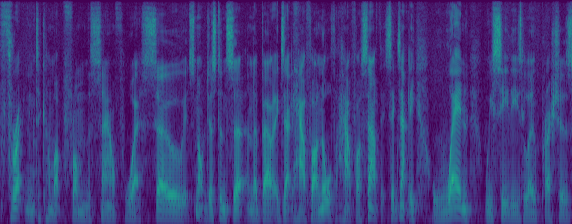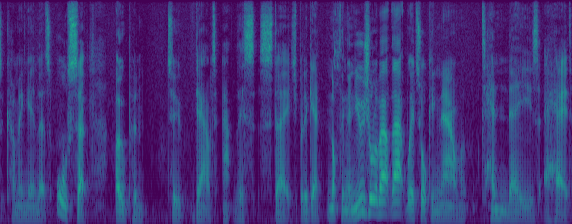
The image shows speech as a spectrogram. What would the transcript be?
threatening to come up from the southwest. So it's not just uncertain about exactly how far north or how far south, it's exactly when we see these low pressures coming in that's also open to doubt at this stage. But again, nothing unusual about that. We're talking now 10 days ahead.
